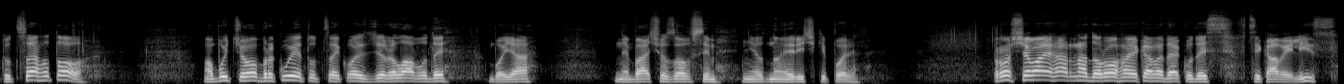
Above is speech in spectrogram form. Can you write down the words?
Тут все готово. Мабуть, чого бракує тут це якогось джерела води, бо я не бачу зовсім ні одної річки поряд. Прощавай гарна дорога, яка веде кудись в цікавий ліс.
